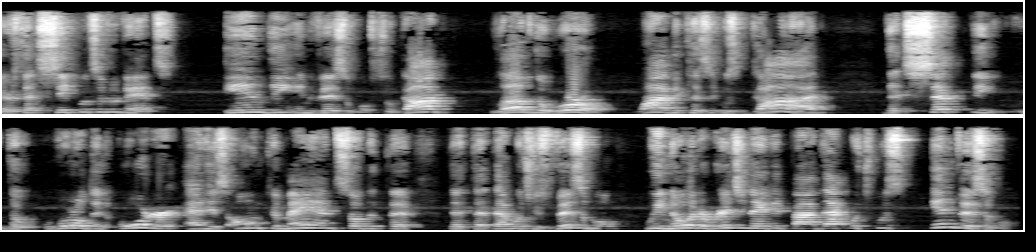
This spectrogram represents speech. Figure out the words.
there's that sequence of events, in the invisible. So God loved the world. Why? Because it was God that set the, the world in order at his own command so that the that, that that which is visible, we know it originated by that which was invisible.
